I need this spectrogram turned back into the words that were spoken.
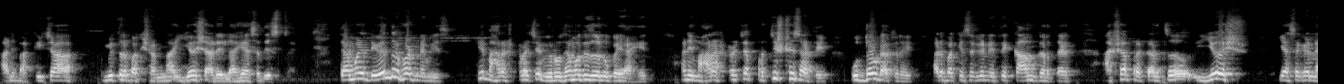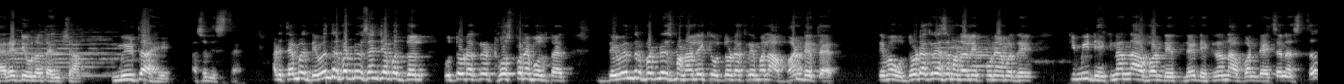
आणि बाकीच्या मित्रपक्षांना यश आलेलं आहे असं दिसतंय. त्यामुळे देवेंद्र फडणवीस हे महाराष्ट्राच्या विरोधामध्ये जणू काही आहेत आणि महाराष्ट्राच्या प्रतिष्ठेसाठी उद्धव ठाकरे आणि बाकी सगळे नेते काम करतायत. अशा प्रकारचं यश या सगळ्या नॅरेटिव्हला त्यांच्या मिळतं आहे असं दिसतंय. आणि त्यामुळे देवेंद्र फडणवीस यांच्याबद्दल उद्धव ठाकरे ठोसपणे बोलतायत. देवेंद्र फडणवीस म्हणाले की उद्धव ठाकरे मला आव्हान देत आहेत तेव्हा उद्धव ठाकरे असं म्हणाले पुण्यामध्ये की मी ढेकणांना आव्हान देत नाही ढेकणांना आव्हान द्यायचं नसतं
